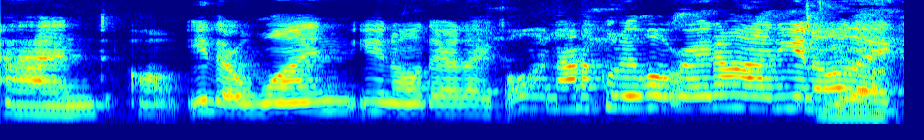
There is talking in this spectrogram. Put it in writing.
and um, either one, you know, they're like, oh, Nanakuleho, right on, you know, yeah. like,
